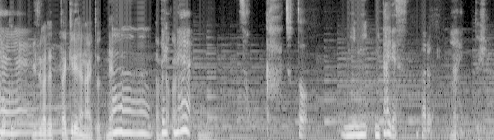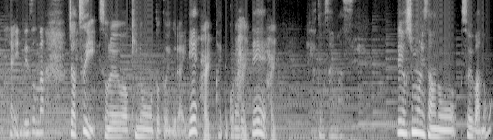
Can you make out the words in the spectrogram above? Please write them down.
ごく水が絶対綺麗じゃないとね、うんうんうんダメだから。でねうんそっか、ちょっと、見、見、見たいです。ホタル。ねはい。ぜひ。はい。で、そんな、じゃあつい、それは昨日、一昨日ぐらいではい。帰ってこられて、はい。ありがとうございます。で、吉森さん、あの、そういえばあの、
